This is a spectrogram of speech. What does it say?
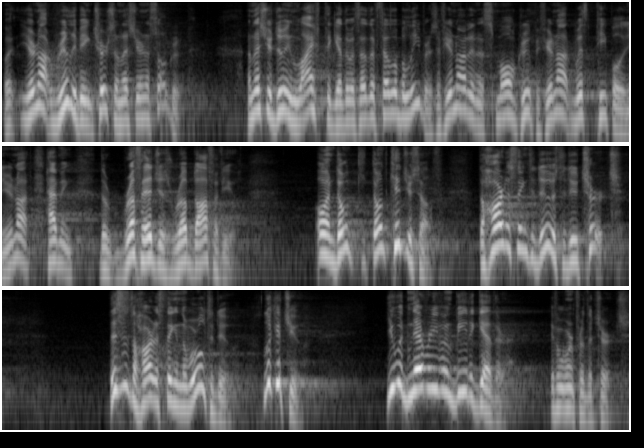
But you're not really being church unless you're in a cell group. unless you're doing life together with other fellow believers. If you're not in a small group, if you're not with people and you're not having the rough edges rubbed off of you. Oh, and don't, don't kid yourself. The hardest thing to do is to do church. This is the hardest thing in the world to do. Look at you. You would never even be together if it weren't for the church.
